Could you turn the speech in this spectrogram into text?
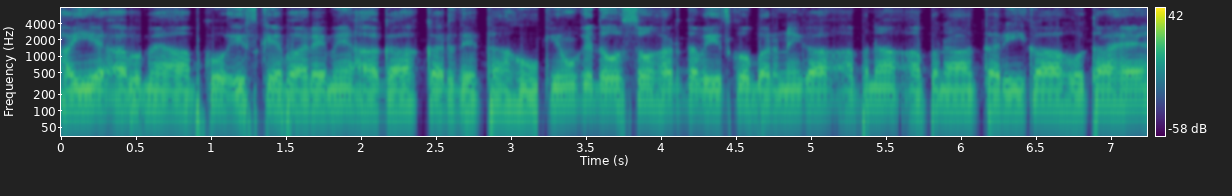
आइए अब मैं आपको इसके बारे में आगाह कर देता हूँ। क्योंकि दोस्तों, हर तवीज़ को भरने का अपना अपना तरीका होता है।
